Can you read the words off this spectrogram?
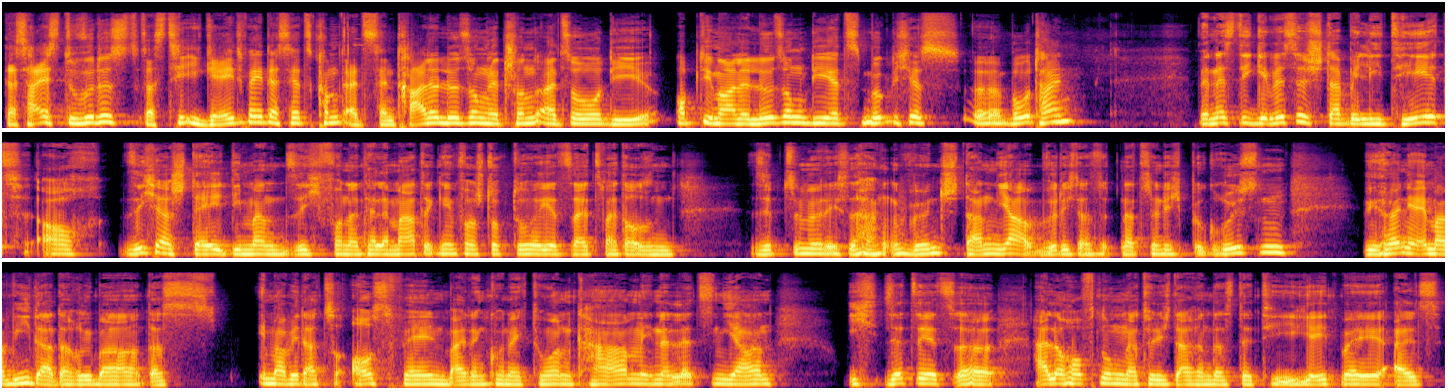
Das heißt, du würdest das TI Gateway, das jetzt kommt, als zentrale Lösung jetzt schon als so die optimale Lösung, die jetzt möglich ist, äh, beurteilen? Wenn es die gewisse Stabilität auch sicherstellt, die man sich von der Telematikinfrastruktur jetzt seit 2017, würde ich sagen, wünscht, dann ja, würde ich das natürlich begrüßen. Wir hören ja immer wieder darüber, dass immer wieder zu Ausfällen bei den Konnektoren kam in den letzten Jahren. Ich setze jetzt äh, alle Hoffnungen natürlich darin, dass der T-Gateway als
